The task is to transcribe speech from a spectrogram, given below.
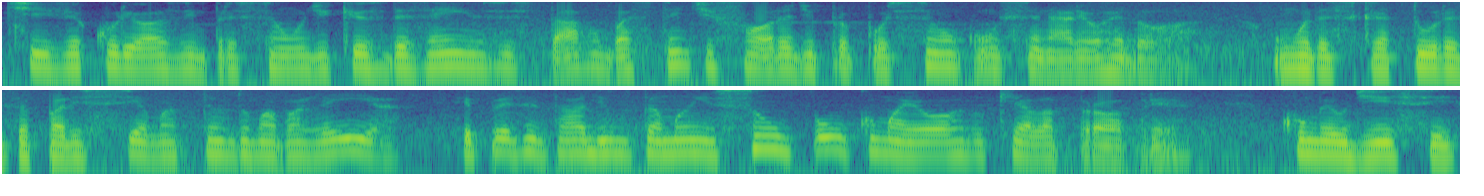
Tive a curiosa impressão de que os desenhos estavam bastante fora de proporção com o cenário ao redor. Uma das criaturas aparecia matando uma baleia, representada em um tamanho só um pouco maior do que ela própria. Como eu disse,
